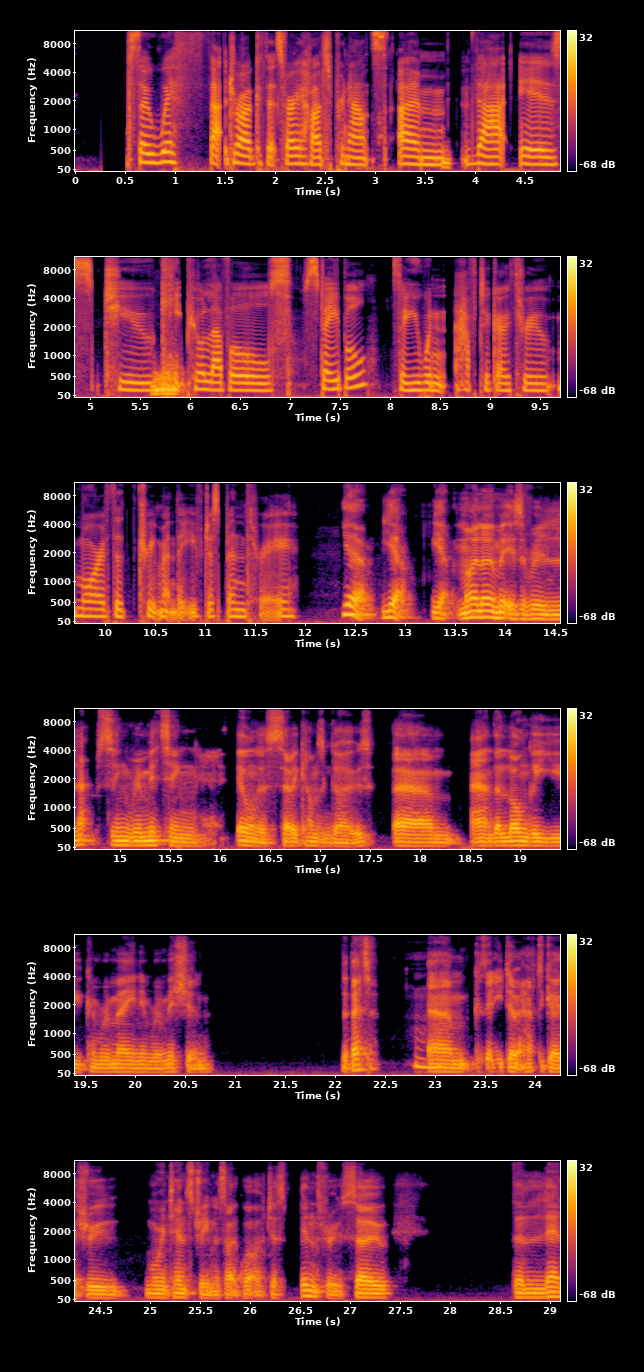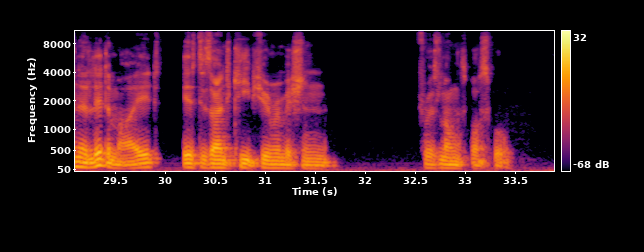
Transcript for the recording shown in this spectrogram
So, with that drug that's very hard to pronounce, um, that is to keep your levels stable. So, you wouldn't have to go through more of the treatment that you've just been through. Yeah, yeah, yeah. Myeloma is a relapsing, remitting illness, so it comes and goes. Um, and the longer you can remain in remission, the better, Mhm. um, because then you don't have to go through more intense treatments like what I've just been through. So, the lenalidomide is designed to keep you in remission for as long as possible.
